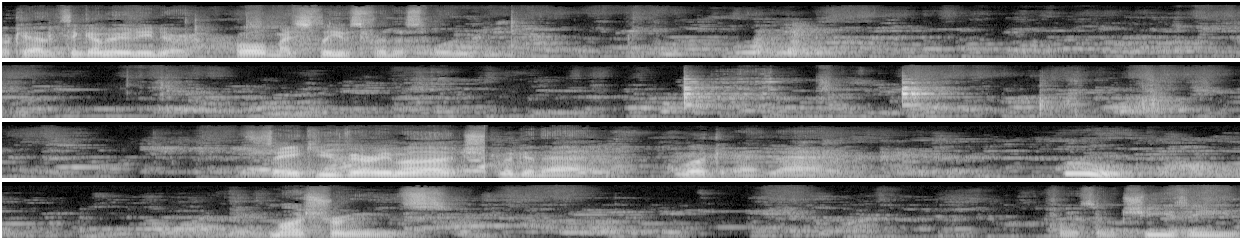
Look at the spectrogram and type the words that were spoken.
Okay, I think I'm gonna need to roll up my sleeves for this one. Thank you very much. Look at that. Look at that. Ooh. Mushrooms. Some cheesy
